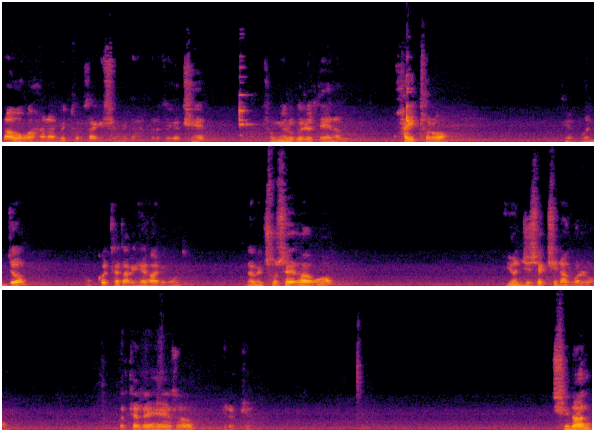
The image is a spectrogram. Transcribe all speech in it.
나무가 하나 밑으로 싹 있습니다. 그래서 역시 성류를 그릴 때에는 화이트로 먼저 끝에다가 해가지고 그 다음에 추색하고 연지색 진한 걸로 끝에다 해서 이렇게 진한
